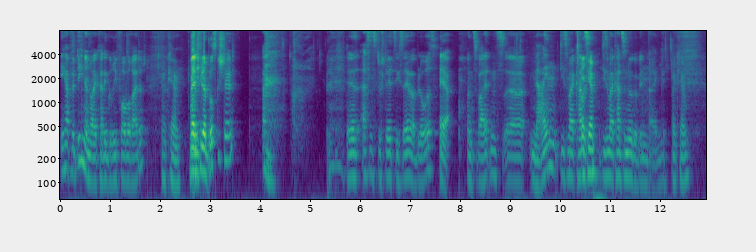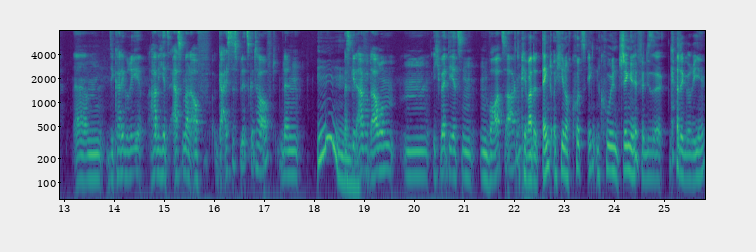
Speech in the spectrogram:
Ich habe für dich eine neue Kategorie vorbereitet. Okay. Werde ich wieder bloßgestellt? Denn erstens, du stellst dich selber bloß. Ja. Und zweitens, äh, nein, diesmal kannst, Okay. diesmal kannst du nur gewinnen eigentlich. Okay. Ähm, die Kategorie habe ich jetzt erstmal auf Geistesblitz getauft, denn Mm. es geht einfach darum, mm, ich werde dir jetzt ein, ein Wort sagen. Okay, warte, denkt euch hier noch kurz irgendeinen coolen Jingle für diese Kategorie.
